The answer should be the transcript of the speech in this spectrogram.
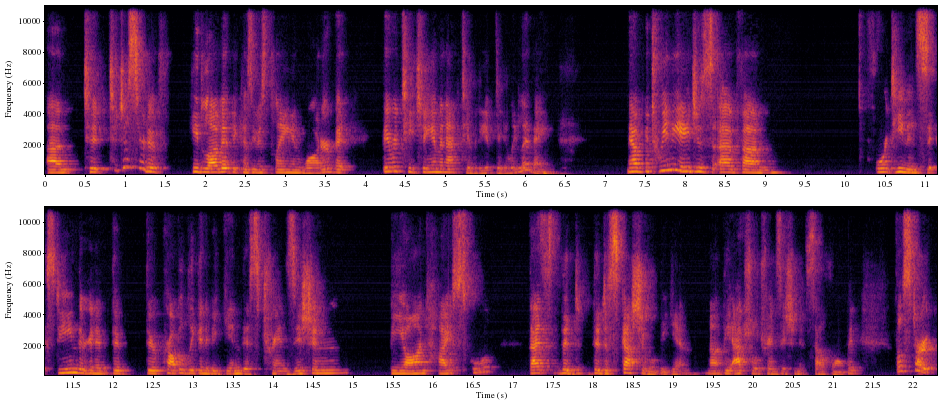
um, to, to just sort of, he'd love it because he was playing in water, but they were teaching him an activity of daily living. Now, between the ages of um, 14 and 16, they're going to, they're, they're probably going to begin this transition beyond high school, that's the, the discussion will begin, not the actual transition itself won't, but they'll start,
